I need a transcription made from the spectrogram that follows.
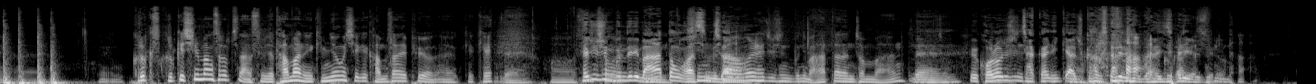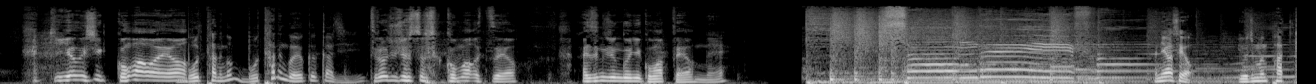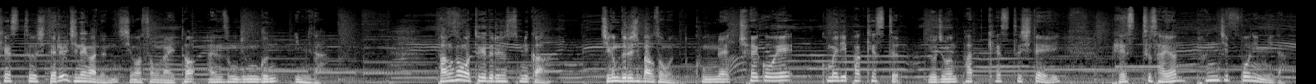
네, 그렇게 그렇게 실망스럽진 않습니다. 다만 김영은 씨에게 감사의 표현 아, 이렇게 네. 어, 해주신 신청을- 분들이 많았던 것 같습니다. 신청을 해주신 분이 많았다는 점만 네. 걸어주신 작가님께 아주 감사드립니다. 이 가겠습니다. 김영은 씨 고마워요. 못하는 건 못하는 거예요 끝까지. 들어주셨어서 고마웠어요. 안승준 군이 고맙대요. 네. 안녕하세요. 요즘은 팟캐스트 시대를 진행하는 싱어송라이터 안승준 군입니다. 방송 어떻게 들으셨습니까? 지금 들으신 방송은 국내 최고의 코미디 팟캐스트 요즘은 팟캐스트 시대의 베스트 사연 편집본입니다.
